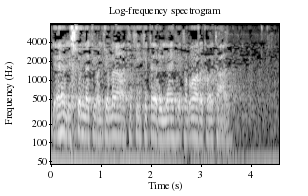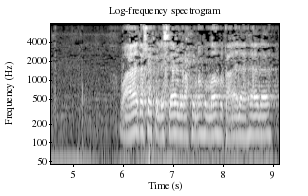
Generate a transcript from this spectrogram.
لأهل السنة والجماعة في كتاب الله تبارك وتعالى. وعاد شيخ الإسلام رحمه الله تعالى هذا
